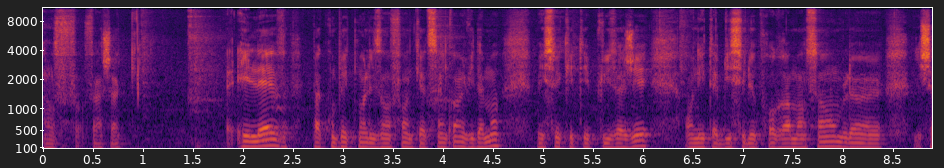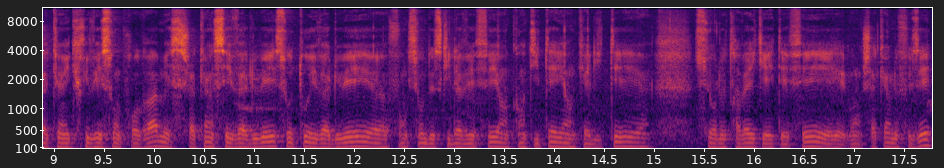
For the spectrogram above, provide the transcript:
enf- enfin chaque élèves, pas complètement les enfants de 4-5 ans évidemment, mais ceux qui étaient plus âgés. On établissait le programme ensemble, euh, chacun écrivait son programme et chacun s'évaluait, s'auto-évaluait euh, en fonction de ce qu'il avait fait en quantité et en qualité sur le travail qui a été fait. Et bon, chacun le faisait.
